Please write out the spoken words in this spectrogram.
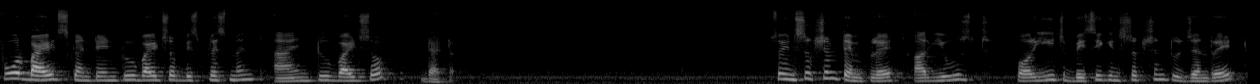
4 bytes contain 2 bytes of displacement and 2 bytes of data. So instruction template are used for each basic instruction to generate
